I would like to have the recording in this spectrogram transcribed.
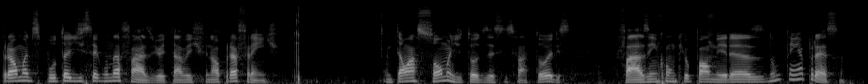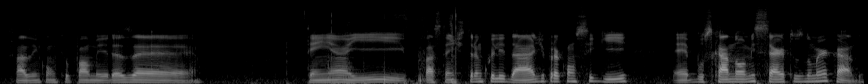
para uma disputa de segunda fase, de oitava de final para frente. Então a soma de todos esses fatores fazem com que o Palmeiras não tenha pressa, fazem com que o Palmeiras é, tenha aí bastante tranquilidade para conseguir é, buscar nomes certos no mercado.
